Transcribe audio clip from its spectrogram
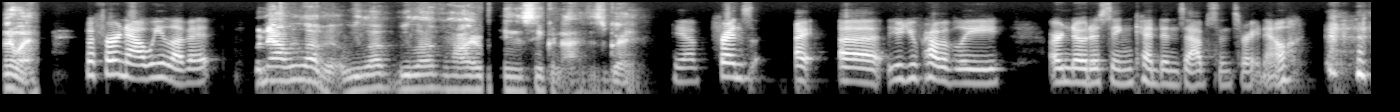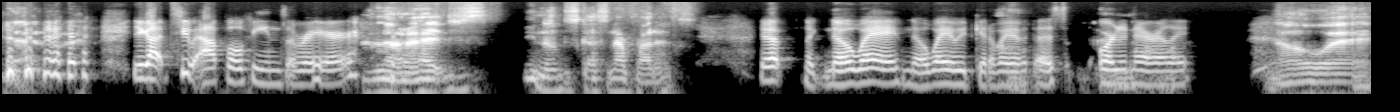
Anyway, But for now, we love it. but now we love it. We love we love how everything is synchronized. It's great. Yeah, friends, I uh you probably are noticing Kendon's absence right now. Yeah, I know, you got two Apple fiends over here. No, right? Just you know, discussing our products. Yep, like no way, no way we'd get away with oh, this no. ordinarily. No way.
